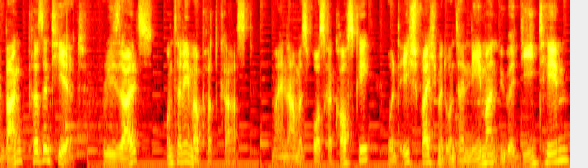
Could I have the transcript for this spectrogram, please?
Bank präsentiert Results Unternehmer Podcast. Mein Name ist Boris Karkowski und ich spreche mit Unternehmern über die Themen,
